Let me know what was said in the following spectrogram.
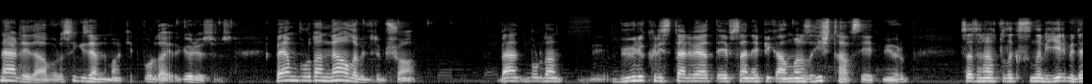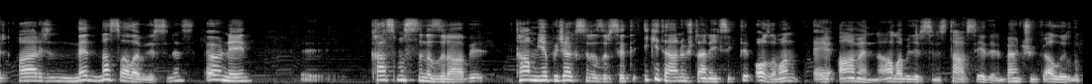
Neredeydi abi burası? Gizemli market. Buradaydı görüyorsunuz. Ben buradan ne alabilirim şu an? Ben buradan e, büyülü kristal veyahut da efsane epik almanızı hiç tavsiye etmiyorum. Zaten haftalık sınır 20'dir. Haricinde ne, nasıl alabilirsiniz? Örneğin e, kasmışsınızdır abi. Tam yapacaksınızdır seti. 2 tane 3 tane eksiktir. O zaman e, amenna alabilirsiniz. Tavsiye ederim. Ben çünkü alırdım.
